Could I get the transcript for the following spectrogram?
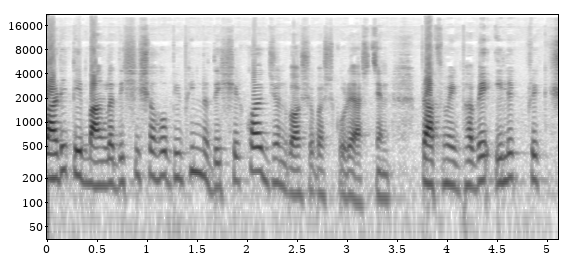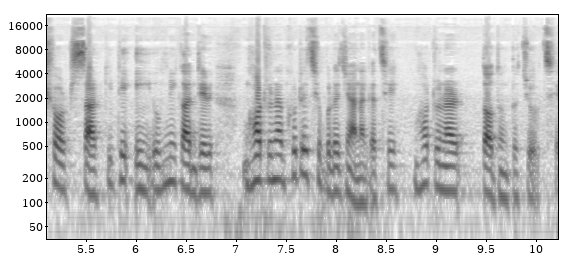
বাড়িতে বাংলাদেশি সহ বিভিন্ন দেশের কয়েকজন বসবাস করে আসছেন। প্রাথমিকভাবে ইলেকট্রিক শর্ট সার্কিটে এই অগ্নিকাণ্ডের ঘটনা ঘটেছে বলে জানা গেছে। ঘটনার তদন্ত চলছে।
